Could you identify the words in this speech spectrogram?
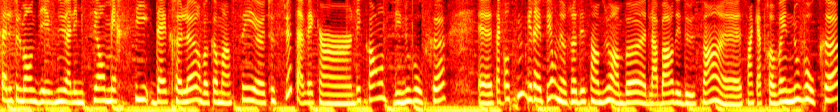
Salut tout le monde, bienvenue à l'émission. Merci d'être là. On va commencer euh, tout de suite avec un décompte des nouveaux cas. Euh, ça continue de grimper. On est redescendu en bas de la barre des 200, euh, 180 nouveaux cas,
